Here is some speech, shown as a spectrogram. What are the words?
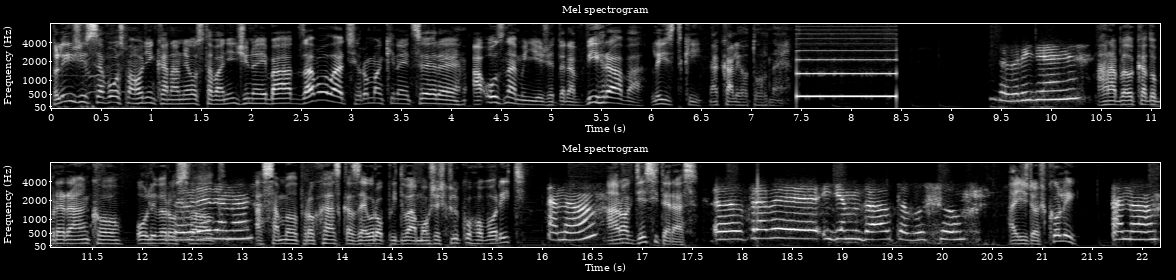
Blíži sa 8 hodinka, nám neostáva nič iné, iba zavolať Romankinej cére a oznámiť jej, že teda vyhráva lístky na Kaliho turné. Dobrý deň. Anabelka, dobré ránko, Oliver Oswald a Samuel Procházka z Európy 2. Môžeš chvíľku hovoriť? Áno. Áno, a kde si teraz? E, práve idem do autobusu. A ideš do školy? Áno,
